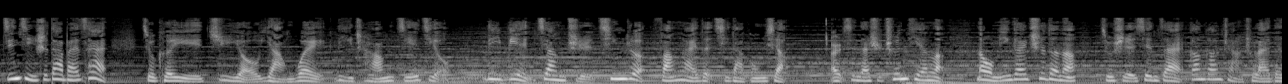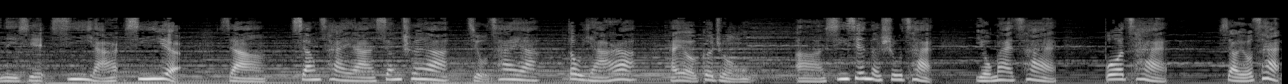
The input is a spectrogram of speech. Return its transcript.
仅仅是大白菜就可以具有养胃、利肠、解酒、利便、降脂、清热、防癌的七大功效。而现在是春天了，那我们应该吃的呢，就是现在刚刚长出来的那些新芽、新叶，像香菜呀、香椿啊、韭菜呀、豆芽啊，还有各种。啊，新鲜的蔬菜，油麦菜、菠菜、小油菜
